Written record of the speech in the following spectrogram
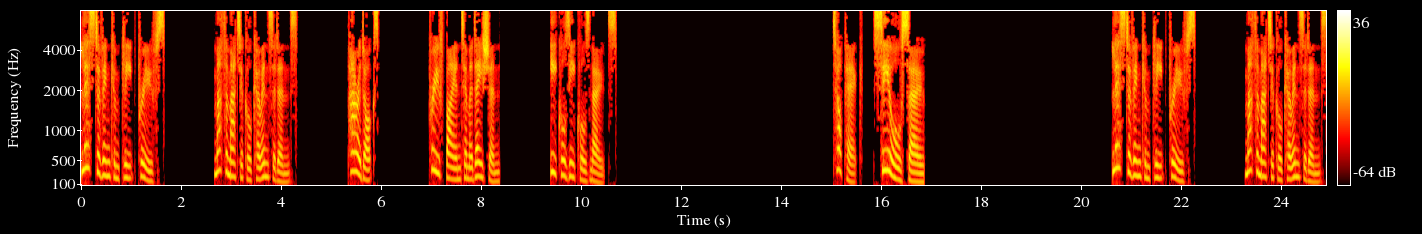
List of incomplete proofs. Mathematical coincidence. Paradox. Proof by intimidation. Notes. Topic. See also. List of incomplete proofs Mathematical coincidence.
